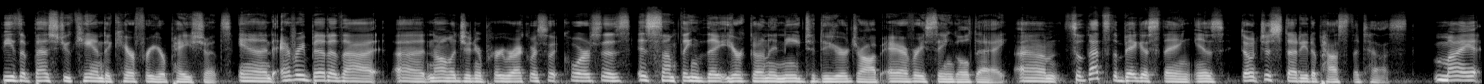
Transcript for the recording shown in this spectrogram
be the best you can to care for your patients. And every bit of that uh, knowledge in your prerequisite courses is something that you're going to need to do your job every single day. Um, so that's the biggest thing is don't just study to pass the test. My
